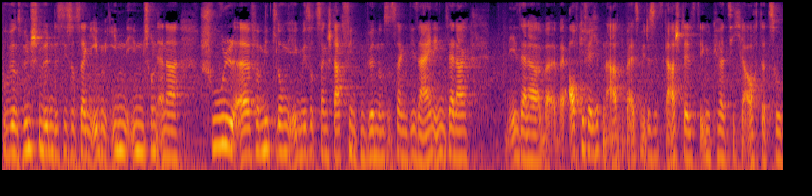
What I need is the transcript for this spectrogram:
wo wir uns wünschen würden, dass sie sozusagen eben in, in schon einer Schulvermittlung irgendwie sozusagen stattfinden würden und sozusagen Design in seiner in seiner aufgefächerten Art und Weise, wie du es jetzt darstellst, gehört sicher auch dazu.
